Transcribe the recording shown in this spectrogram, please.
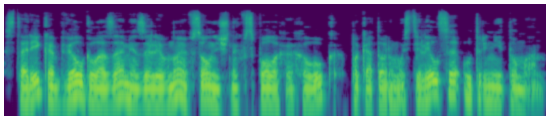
Старик обвел глазами заливной в солнечных всполохах луг, по которому стелился утренний туман.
